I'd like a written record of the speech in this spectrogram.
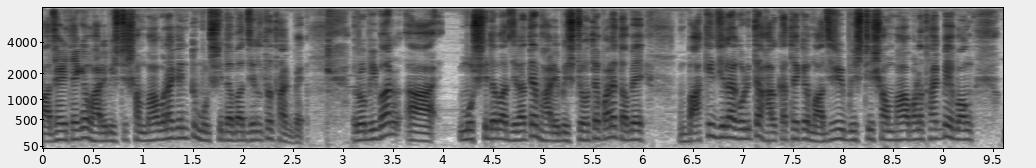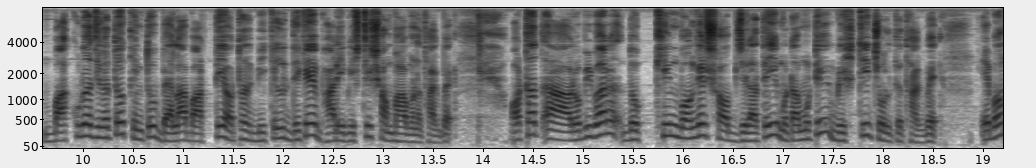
মাঝারি থেকে ভারী বৃষ্টির সম্ভাবনা কিন্তু মুর্শিদাবাদ জেলাতে থাকবে। রবিবার মুর্শিদাবাদ জেলাতে ভারী বৃষ্টি হতে পারে, তবে বাকি জেলাগুলিতে হালকা থেকে মাঝারি বৃষ্টির সম্ভাবনা থাকবে এবং বাঁকুড়া জেলাতেও কিন্তু বেলা বাড়তেই অর্থাৎ বিকেলের দিকে ভারী বৃষ্টির সম্ভাবনা থাকবে। অর্থাৎ রবিবার দক্ষিণবঙ্গের সব জেলাতেই মোটামুটি বৃষ্টি চলতে থাকবে এবং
